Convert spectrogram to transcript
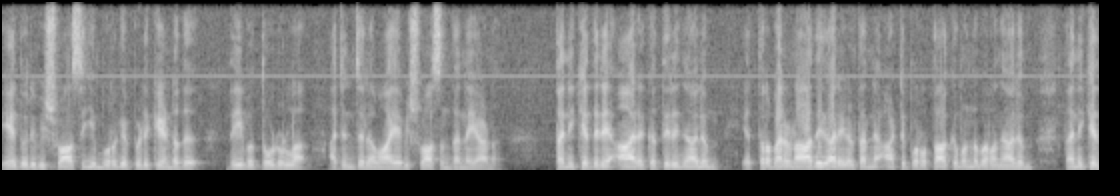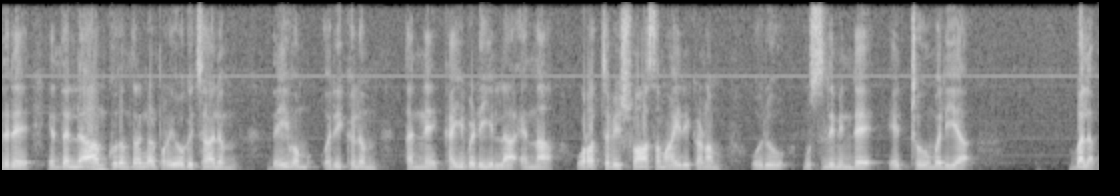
ഏതൊരു വിശ്വാസിയും മുറുകെ പിടിക്കേണ്ടത് ദൈവത്തോടുള്ള അചഞ്ചലമായ വിശ്വാസം തന്നെയാണ്. തനിക്കെതിരെ ആരൊക്കെ തിരിഞ്ഞാലും എത്ര ഭരണാധികാരികൾ തന്നെ ആട്ടി പുറത്താക്കുമെന്ന് പറഞ്ഞാലും തനിക്കെതിരെ എന്തെല്ലാം കുതന്ത്രങ്ങൾ പ്രയോഗിച്ചാലും ദൈവം ഒരിക്കലും തന്നെ കൈവെടിയില്ല എന്ന ഉറച്ച വിശ്വാസമായിരിക്കണം ഒരു മുസ്ലിമിന്റെ ഏറ്റവും വലിയ ബലം.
